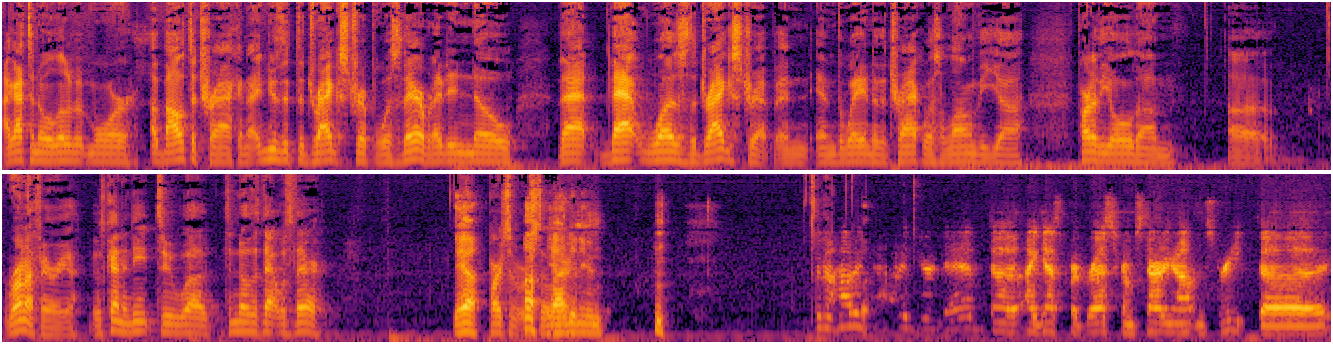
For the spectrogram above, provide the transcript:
I got to know a little bit more about the track, and I knew that the drag strip was there, but I didn't know that that was the drag strip, and and the way into the track was along the uh, part of the old um, uh, runoff area. It was kind of neat to uh, to know that that was there. Yeah, parts of it were still yeah, there. I didn't even. so now, how did how did your dad, uh, I guess, progress from starting out in street? Uh,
